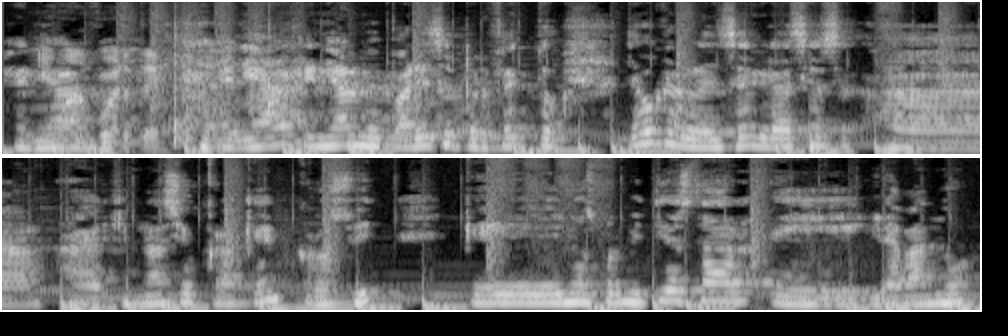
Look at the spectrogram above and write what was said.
Genial. Fuerte. Genial, genial, me parece perfecto. Tengo que agradecer gracias al gimnasio Kraken CrossFit que nos permitió estar eh, grabando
